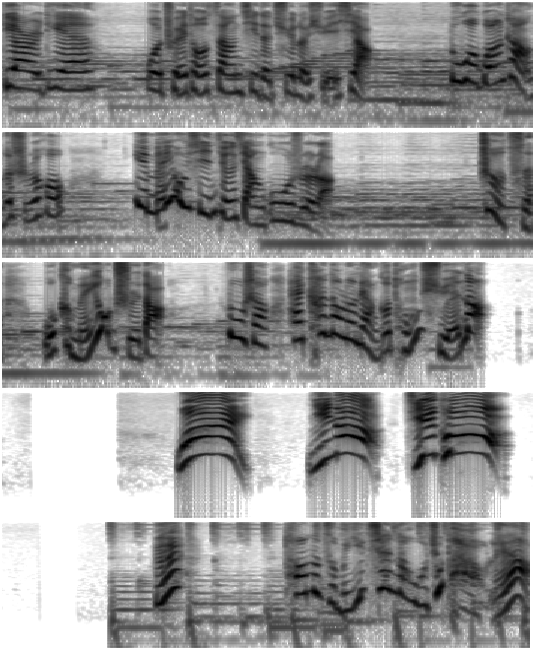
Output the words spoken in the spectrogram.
第二天，我垂头丧气的去了学校。路过广场的时候，也没有心情想故事了。这次我可没有迟到，路上还看到了两个同学呢。喂，妮娜、杰克！他们怎么一见到我就跑了呀？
